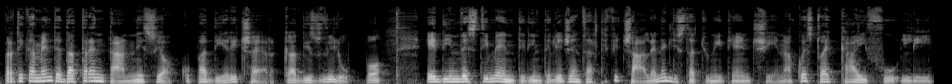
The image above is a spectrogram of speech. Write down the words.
Praticamente da 30 anni si occupa di ricerca, di sviluppo e di investimenti di intelligenza artificiale negli Stati Uniti e in Cina. Questo è Kai-Fu Lee.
